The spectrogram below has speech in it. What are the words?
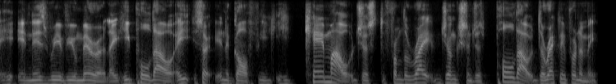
in his rearview mirror, like he pulled out. He, sorry, in a golf, he he came out just from the right junction, just pulled out directly in front of me.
